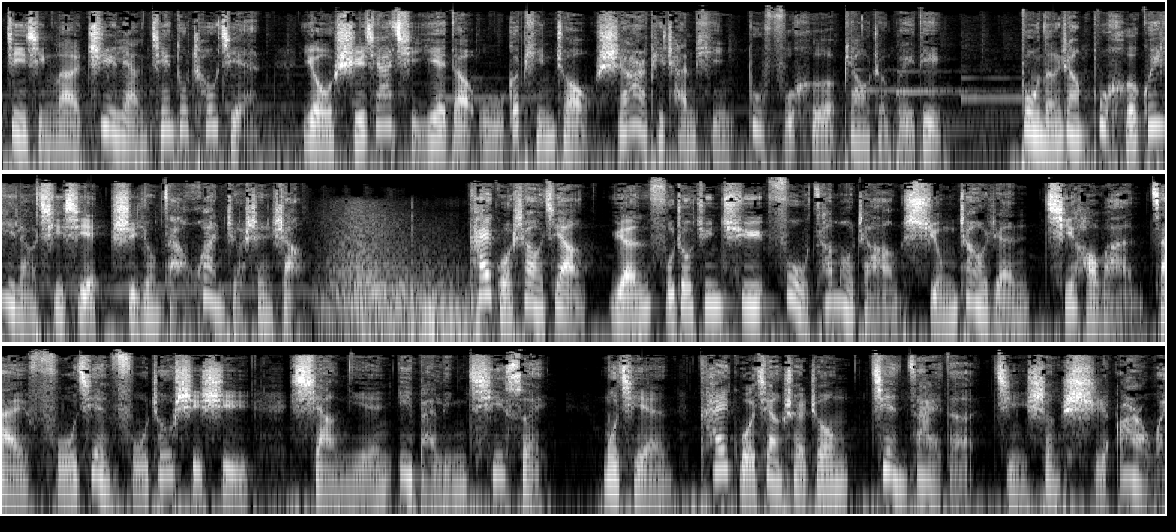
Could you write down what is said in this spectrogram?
进行了质量监督抽检，有十家企业的五个品种、十二批产品不符合标准规定，不能让不合规医疗器械使用在患者身上。开国少将、原福州军区副参谋长熊兆仁七号晚在福建福州逝世，享年一百零七岁。目前，开国将帅中健在的仅剩十二位。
